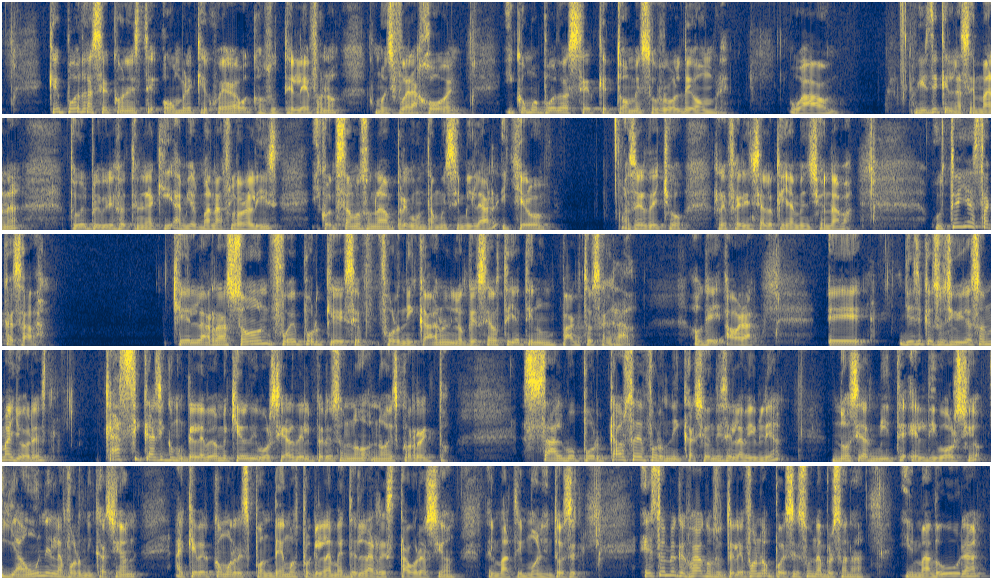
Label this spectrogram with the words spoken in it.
¿Qué puedo hacer con este hombre que juega con su teléfono como si fuera joven? ¿Y cómo puedo hacer que tome su rol de hombre? ¡Wow! Fíjese que en la semana tuve el privilegio de tener aquí a mi hermana Floraliz y contestamos una pregunta muy similar y quiero hacer de hecho referencia a lo que ella mencionaba. Usted ya está casada, que la razón fue porque se fornicaron y lo que sea, usted ya tiene un pacto sagrado. Ok, ahora, eh, dice que sus hijos ya son mayores, casi, casi como que le veo me quiero divorciar de él, pero eso no, no es correcto. Salvo por causa de fornicación, dice la Biblia, no se admite el divorcio y aún en la fornicación hay que ver cómo respondemos porque la meta es la restauración del matrimonio. Entonces, este hombre que juega con su teléfono pues es una persona inmadura,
